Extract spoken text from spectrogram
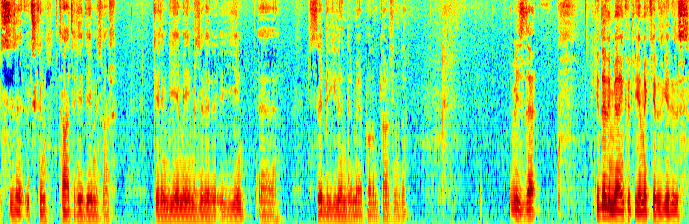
size 3 gün tatil hediyemiz var. Gelin bir yemeğimizi ver, yiyin. eee, size bilgilendirme yapalım tarzında. Biz de gidelim ya en kötü yemek yeriz geliriz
